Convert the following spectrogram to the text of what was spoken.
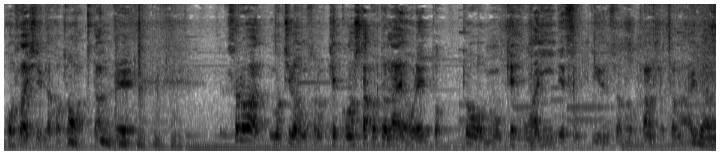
交際してたことがあったんで、それはもちろんその結婚したことない俺とともう結婚はいいですっていうその彼女との間、うん。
